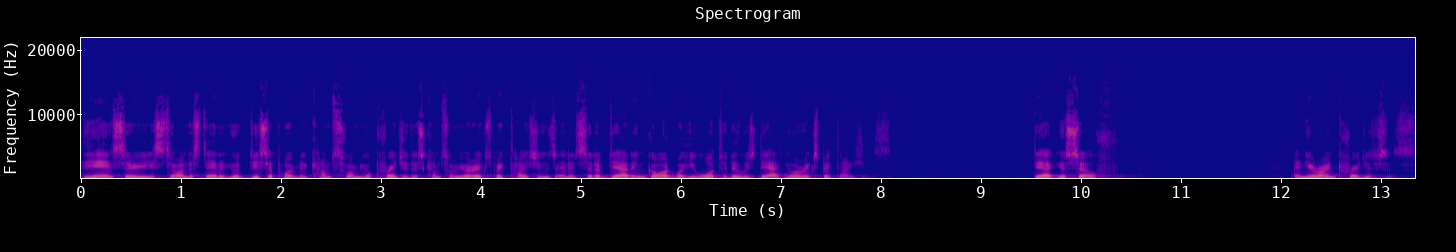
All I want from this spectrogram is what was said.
The answer is to understand that your disappointment comes from your prejudice, comes from your expectations, and instead of doubting God, what you ought to do is doubt your expectations. Doubt yourself and your own prejudices.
